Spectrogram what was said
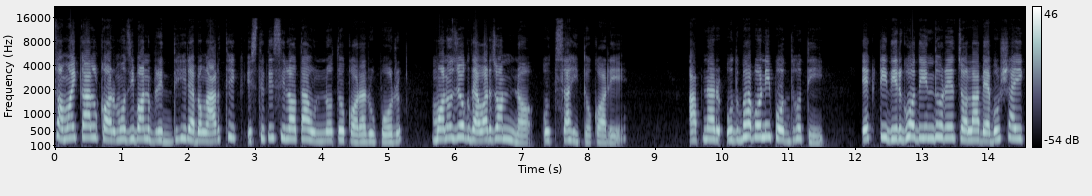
সময়কাল কর্মজীবন বৃদ্ধির এবং আর্থিক স্থিতিশীলতা উন্নত করার উপর মনোযোগ দেওয়ার জন্য উৎসাহিত করে। আপনার উদ্ভাবনী পদ্ধতি একটি দীর্ঘদিন ধরে চলা ব্যবসায়িক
